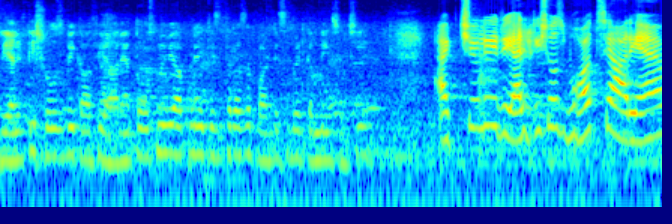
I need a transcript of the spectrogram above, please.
रियलिटी शोज़ भी काफ़ी आ रहे हैं तो उसमें भी आपने किसी तरह से पार्टिसिपेट करने की सोची है? एक्चुअली रियलिटी शोज़ बहुत से आ रहे हैं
